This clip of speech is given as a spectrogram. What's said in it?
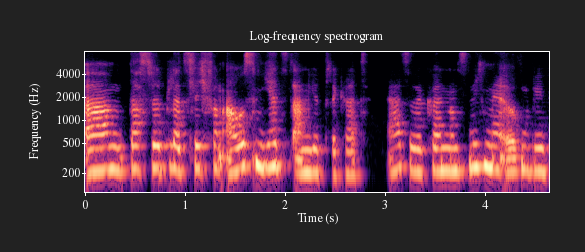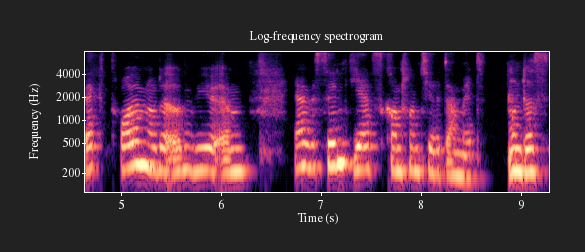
ähm, das wird plötzlich von außen jetzt angetriggert. Ja, also wir können uns nicht mehr irgendwie wegträumen oder irgendwie, ähm, ja, wir sind jetzt konfrontiert damit. Und das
